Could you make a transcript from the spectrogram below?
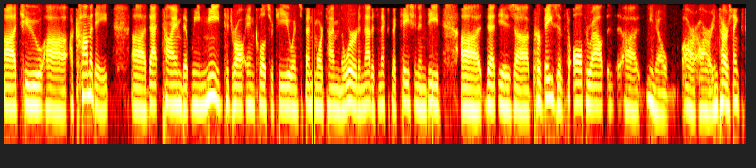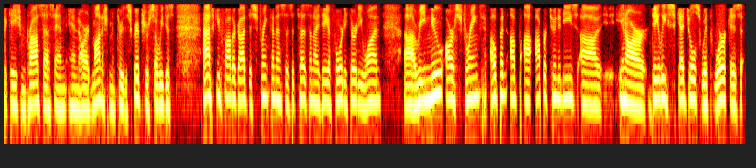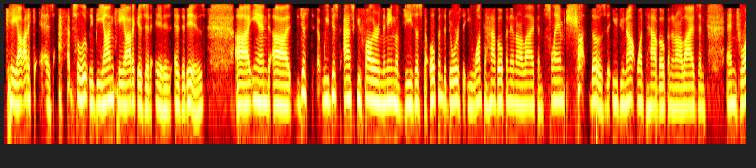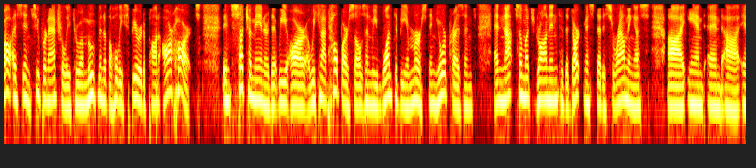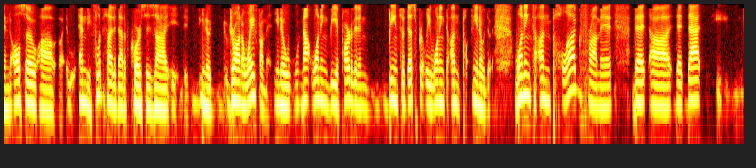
uh, to uh, accommodate uh, that time that we need to draw in closer to you and spend more time in the Word. And that is an expectation indeed uh, that is uh, pervasive all throughout, uh, you know, our, our entire sanctification process and, and our admonishment through the scripture. So we just ask you, Father God, to strengthen us, as it says in Isaiah 40, 31. Uh, renew our strength, open up uh, opportunities uh, in our daily schedules with work as chaotic, as absolutely beyond chaotic as it, it is. As it is. Uh, and uh, just we just ask you, Father, in the name of Jesus, to open the doors that you want to have open in our life and slam shut those that you do not want to have open in our lives and, and draw us in supernaturally through a movement of the Holy Spirit upon our hearts in such a manner that we are, we cannot help ourselves and we want to be immersed in your presence and not so much drawn into the darkness that is surrounding us uh, and, and, uh, and also, uh, and the flip side of that, of course, is, uh, you know, drawn away from it, you know, not wanting to be a part of it and being so desperately wanting to un, you know, wanting to unplug from it that uh, that that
